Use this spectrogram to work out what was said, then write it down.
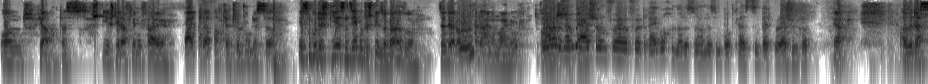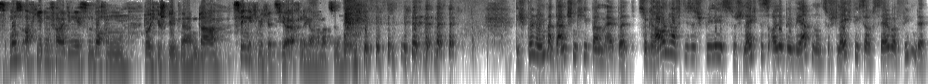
Und ja, das Spiel steht auf jeden Fall weiter auf der To-Do-Liste. Ist ein gutes Spiel, ist ein sehr gutes Spiel sogar. Also sind wir, glaube ich, mhm. alle einer Meinung. Und, ja, das haben wir ja. auch schon vor, vor drei Wochen oder so haben wir es im Podcast zum Beispiel auch schon gehabt. Ja. Also das muss auf jeden Fall die nächsten Wochen durchgespielt werden. Da zwinge ich mich jetzt hier öffentlich auch nochmal zu. Ich spiele noch immer Dungeon Keeper am iPad. So grauenhaft dieses Spiel ist, so schlecht es alle bewerten und so schlecht ich es auch selber finde.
